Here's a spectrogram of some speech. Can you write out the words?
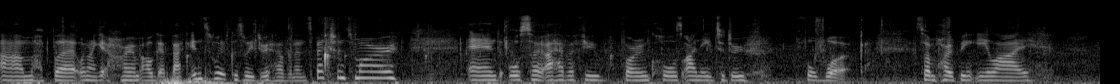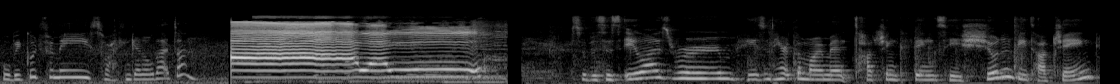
Um, but when I get home, I'll get back into it because we do have an inspection tomorrow. And also, I have a few phone calls I need to do for work. So I'm hoping Eli will be good for me so I can get all that done. So this is Eli's room. He's in here at the moment touching things he shouldn't be touching.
